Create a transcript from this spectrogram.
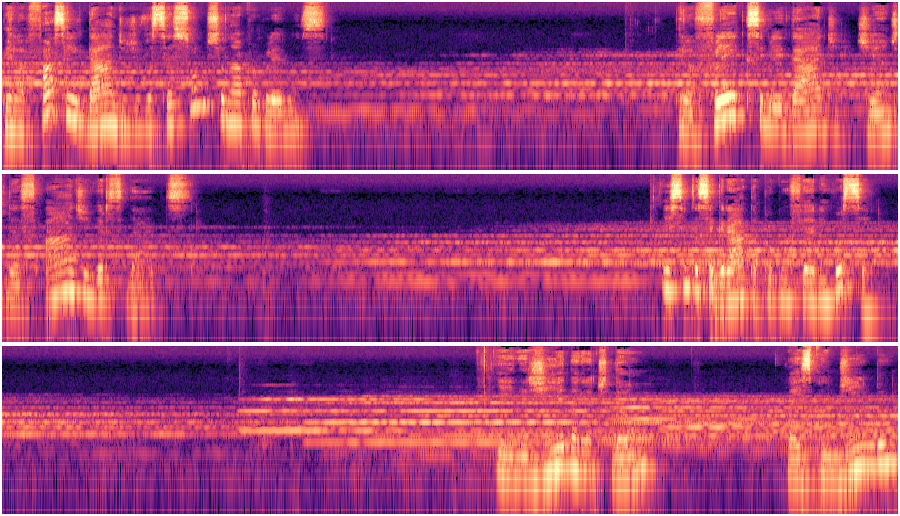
pela facilidade de você solucionar problemas, pela flexibilidade diante das adversidades. E sinta-se grata por confiar em você. E a energia da gratidão vai expandindo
